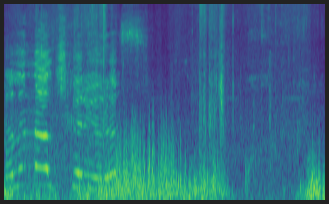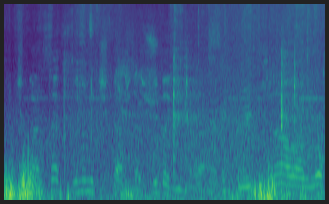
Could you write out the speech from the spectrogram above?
Kalın dal çıkarıyoruz. Çıkarsak bunu mu çıkarsak? Bu da gitti. Büyüksünü al Allah.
